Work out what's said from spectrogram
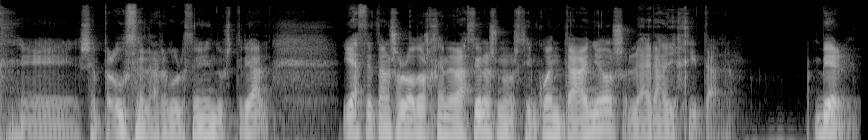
eh, se produce la revolución industrial y hace tan solo dos generaciones, unos 50 años, la era digital. Bien,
